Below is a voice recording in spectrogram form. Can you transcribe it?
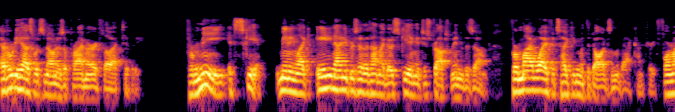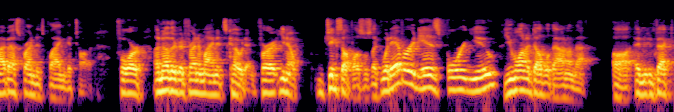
everybody has what's known as a primary flow activity. For me, it's skiing, meaning like 80, 90% of the time I go skiing, it just drops me into the zone. For my wife, it's hiking with the dogs in the backcountry. For my best friend, it's playing guitar. For another good friend of mine, it's coding. For, you know, jigsaw puzzles, like whatever it is for you, you want to double down on that. Uh, and in fact,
